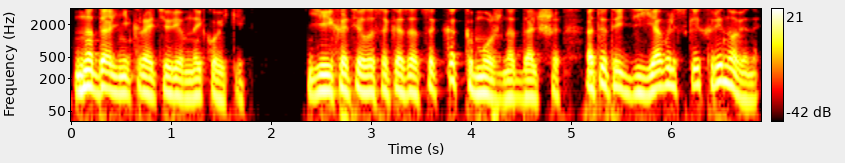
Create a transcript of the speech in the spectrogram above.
на дальний край тюремной койки. Ей хотелось оказаться как можно дальше от этой дьявольской хреновины.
